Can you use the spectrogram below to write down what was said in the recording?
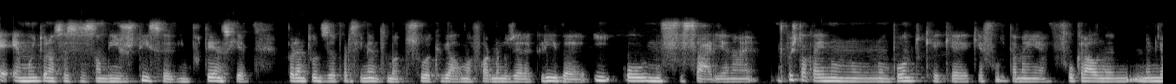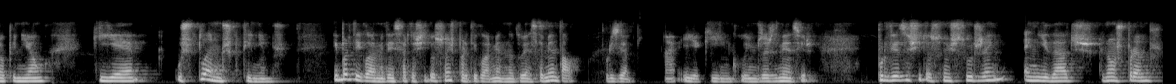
é, é muito a nossa sensação de injustiça, de impotência perante o desaparecimento de uma pessoa que de alguma forma nos era querida e ou necessária, não é? Depois toca aí num, num- ponto que, é, que, é, que é também é fulcral na, na minha opinião, que é os planos que tínhamos. E particularmente em certas situações, particularmente na doença mental, por exemplo, é? e aqui incluímos as demências, por vezes as situações surgem em idades que não esperamos.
